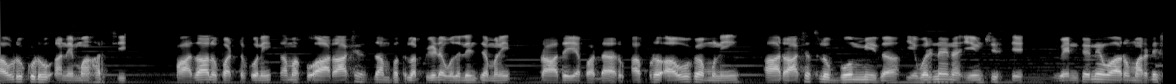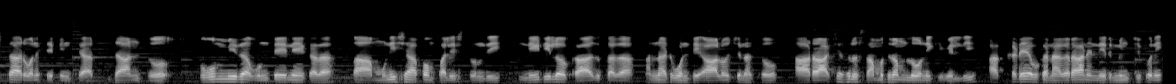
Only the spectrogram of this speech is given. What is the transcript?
ఔడుకుడు అనే మహర్షి పాదాలు పట్టుకుని తమకు ఆ రాక్షస దంపతుల పీడ వదిలించమని ప్రాధేయపడ్డారు. అప్పుడు అవుగముని ఆ రాక్షసులు భూమి మీద ఎవరినైనా హింసిస్తే వెంటనే వారు మరణిస్తారు అని చెప్పించారు. దాంతో భూమి మీద ఉంటేనే కదా ఆ ముని శాపం ఫలిస్తుంది నీటిలో కాదు కదా అన్నటువంటి ఆలోచనతో ఆ రాక్షసులు సముద్రంలోనికి వెళ్ళి అక్కడే ఒక నగరాన్ని నిర్మించుకుని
